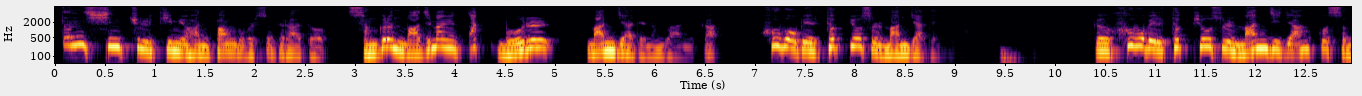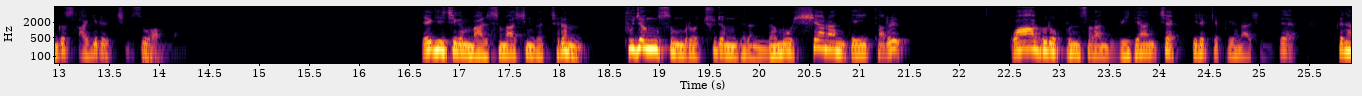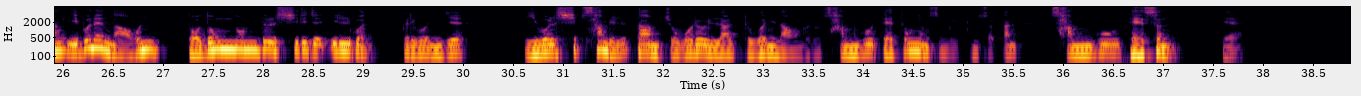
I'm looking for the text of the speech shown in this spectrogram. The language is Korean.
어떤 신출기묘한 방법을 쓰더라도 선거는 마지막에 딱 뭐를 만져야 되는 거 하니까 후보별 득표수를 만져야 됩니다. 그 후보별 득표수를 만지지 않고 선거 사기를 칠 수가 없는 거죠. 여기 지금 말씀하신 것처럼 부정선거로 추정되는 너무 희한한 데이터를 과학으로 분석한 위대한 책 이렇게 표현하시는데 그냥 이번에 나온 도둑놈들 시리즈 1권 그리고 이제 2월 13일 다음 주 월요일 날 두 권이 나온 것은 3구 대통령 선거를 분석한 3구 대선. 예.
